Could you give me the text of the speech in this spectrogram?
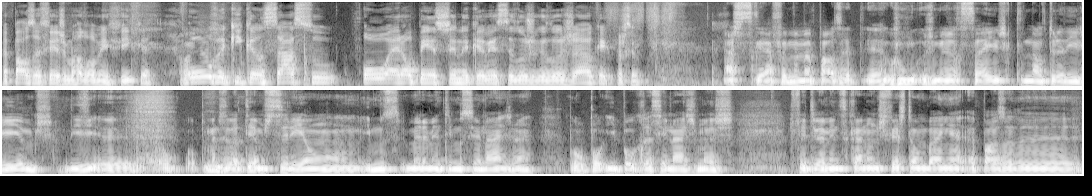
a pausa fez mal ao Benfica? Houve aqui cansaço? Ou era o PSG na cabeça do jogador já? O que é que pareceu? Acho que se calhar foi mesmo a pausa. Eh, Os meus receios, que na altura diríamos, dizia, eh, ou, ou pelo menos debatemos, seriam emo meramente emocionais não é? e pouco racionais, mas efetivamente se cá não nos fez tão bem a, a pausa de,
